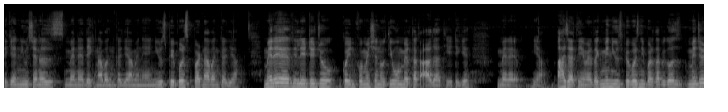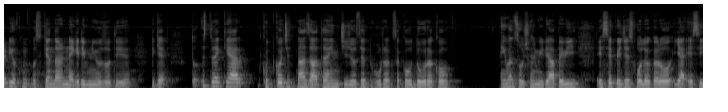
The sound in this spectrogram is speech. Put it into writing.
ठीक है न्यूज़ चैनल्स मैंने देखना बंद कर दिया, मैंने न्यूज़पेपर्स पढ़ना बंद कर दिया। मेरे रिलेटेड जो कोई इन्फॉर्मेशन होती है, वो मेरे तक आ जाती है, ठीक है। मेरे, या, आ जाती है मेरे तक। मैं न्यूज़पेपर्स नहीं पढ़ता बिकॉज़ मेजोरिटी उसके अंदर नेगेटिव न्यूज़ होती है, ठीक है? तो इस तरह के यार, खुद को जितना ज़्यादा इन चीज़ों से दूर रख सको, दूर रखो। इवन सोशल मीडिया पे भी ऐसे पेजेस फॉलो करो या ऐसी,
